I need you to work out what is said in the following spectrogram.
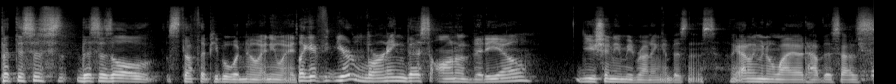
But this is this is all stuff that people would know anyway. Like if you're learning this on a video, you shouldn't even be running a business. Like I don't even know why I'd have this as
